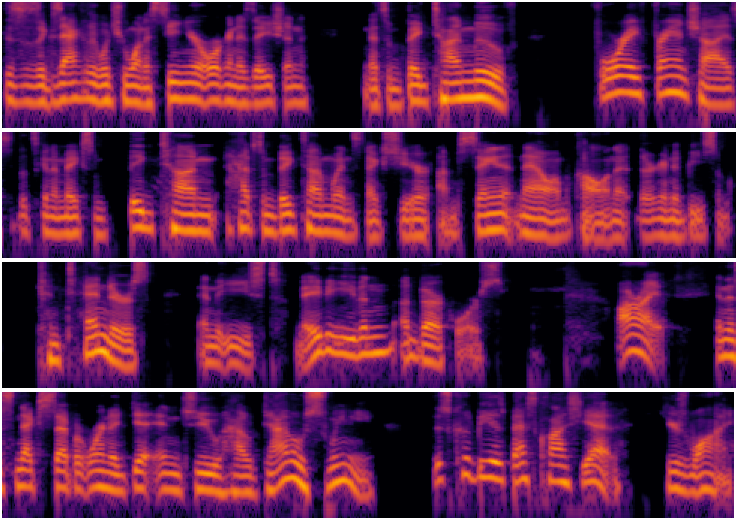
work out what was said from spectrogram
This is exactly what you want to see in your organization, and it's a big time move for a franchise that's going to make some big time, have some big time wins next year. I'm saying it now. I'm calling it. They're going to be some contenders in the East, maybe even a dark horse. All right. In this next step, we're going to get into how Dabo Swinney, this could be his best class yet. Here's why.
